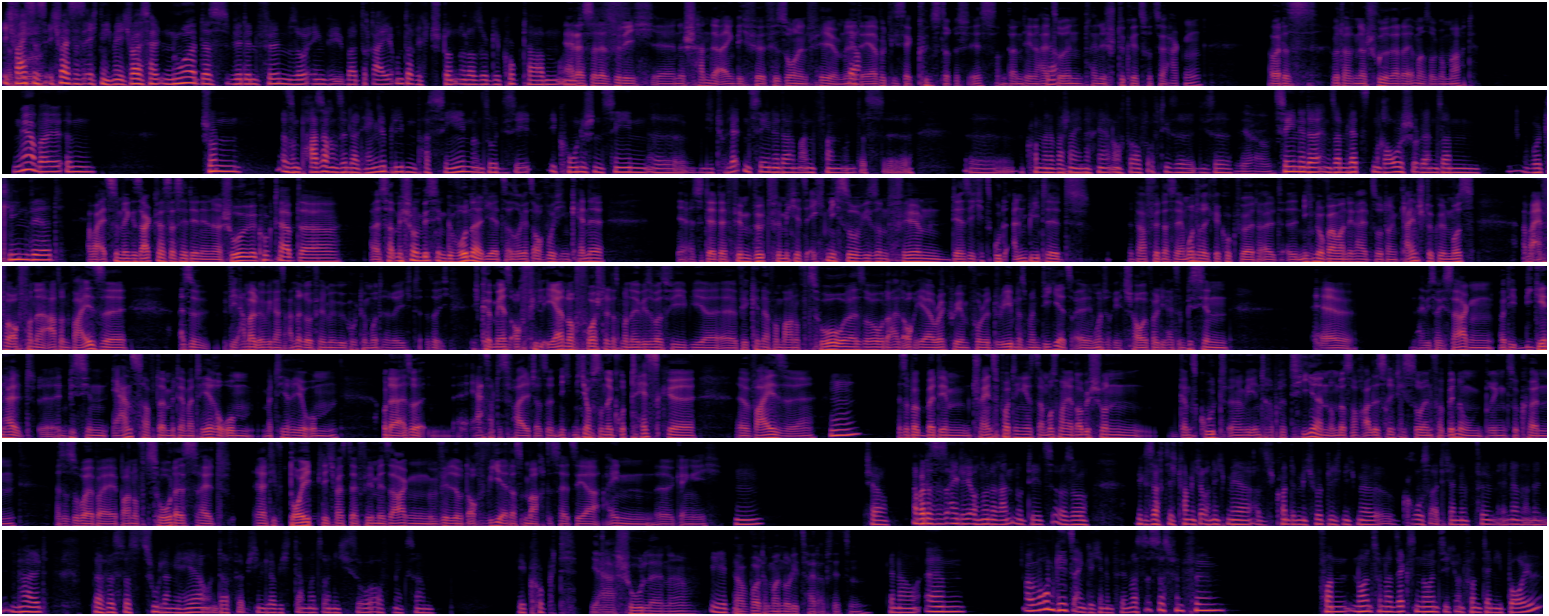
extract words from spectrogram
Ich Also- weiß es, ich weiß es echt nicht mehr. Ich weiß halt nur, dass wir den Film so irgendwie über drei Unterrichtsstunden oder so geguckt haben. Und Ja, das ist ja natürlich äh, eine Schande eigentlich für, für so einen Film, ne, Ja. der ja wirklich sehr künstlerisch ist und dann den halt Ja. so in kleine Stücke zu zerhacken. Aber das wird halt in der Schule leider immer so gemacht. Ja, aber ähm, schon, also ein paar Sachen sind halt hängen geblieben, ein paar Szenen und so, diese ikonischen Szenen, äh, die Toilettenszene da am Anfang und das äh, äh, kommen wir dann wahrscheinlich nachher noch drauf, auf diese, diese Ja. Szene da in seinem letzten Rausch oder in seinem, wo er clean wird. Aber als du mir gesagt hast, dass ihr den in der Schule geguckt habt, da, es hat mich schon ein bisschen gewundert jetzt, also jetzt auch, wo ich ihn kenne. Ja, also der, der Film wirkt für mich jetzt echt nicht so wie so ein Film, der sich jetzt gut anbietet dafür, dass er im Unterricht geguckt wird. Halt, also nicht nur, weil man den halt so dann kleinstückeln muss, aber einfach auch von der Art und Weise. Also wir haben halt irgendwie ganz andere Filme geguckt im Unterricht. Also ich, ich könnte mir jetzt auch viel eher noch vorstellen, dass man irgendwie sowas wie wir, äh, wir Kinder vom Bahnhof Zoo oder so oder halt auch eher Requiem for a Dream, dass man die jetzt äh, im Unterricht schaut, weil die halt so ein bisschen äh, na, wie soll ich sagen, die, die gehen halt äh, ein bisschen ernsthafter mit der Materie um, Materie um. Oder also äh, ernsthaft ist falsch, also nicht, nicht auf so eine groteske äh, Weise. Hm? Also bei, bei dem Trainspotting jetzt, da muss man ja, glaube ich, schon ganz gut irgendwie interpretieren, um das auch alles richtig so in Verbindung bringen zu können. Also so bei, bei Bahnhof Zoo, da ist es halt relativ deutlich, was der Film mir sagen will und auch wie er das macht, ist halt sehr eingängig. Hm. Tja, aber das ist eigentlich auch nur eine Randnotiz. Also, wie gesagt, ich kann mich auch nicht mehr, also ich konnte mich wirklich nicht mehr großartig an den Film erinnern, an den Inhalt. Dafür ist das zu lange her und dafür habe ich ihn, glaube ich, damals auch nicht so aufmerksam geguckt. Ja, Schule, ne? Eben, Da wollte man nur die Zeit absitzen. genau. Ähm, aber worum geht's eigentlich in dem Film? Was ist das für ein Film von 1996 und von Danny Boyle?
